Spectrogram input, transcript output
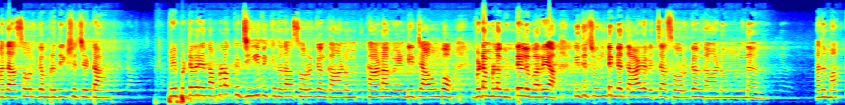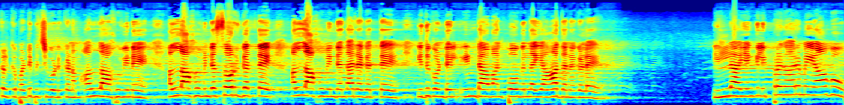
അതാ സ്വർഗം പ്രതീക്ഷിച്ചിട്ടാ. പ്രിയപ്പെട്ടവരെ നമ്മളൊക്കെ ജീവിക്കുന്നത് ആ സ്വർഗം കാണും കാണാൻ വേണ്ടിയിട്ടാവുമ്പോൾ ഇവിടെ നമ്മളെ കുട്ടികൾ പറയാ ഇത് ചുണ്ടിന്റെ താഴെ വെച്ചാൽ സ്വർഗം കാണും എന്ന് അത് മക്കൾക്ക് പഠിപ്പിച്ചു കൊടുക്കണം. അള്ളാഹുവിനെ അള്ളാഹുവിന്റെ സ്വർഗത്തെ അള്ളാഹുവിന്റെ നരകത്തെ ഇതുകൊണ്ട് ഉണ്ടാവാൻ പോകുന്ന യാതനകളെ. ഇല്ല എങ്കിൽ ഇപ്രകാരമേ ആകൂ.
